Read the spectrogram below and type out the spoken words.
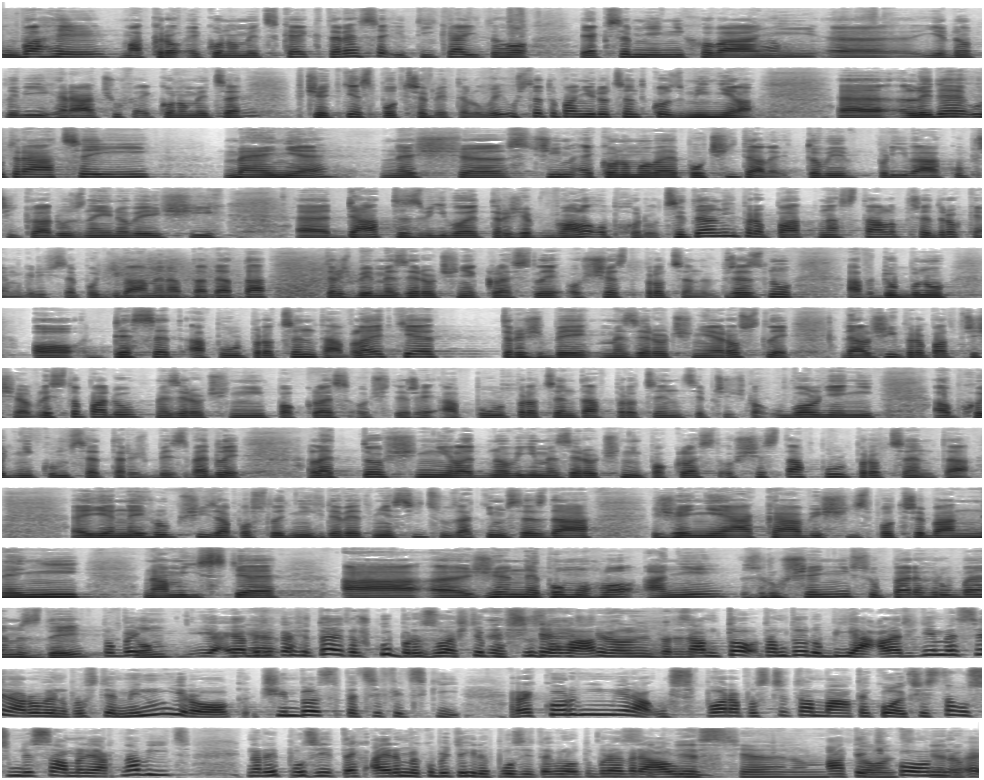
úvahy makroekonomické, které se i týkají toho, jak se mění chování uh, jednotlivých hráčů v ekonomice, mm. včetně spotřebitelů. Vy už jste to, paní docentko, zmínila. Eh, lidé utrácejí méně, než eh, s čím ekonomové počítali. To vyplývá ku příkladu z nejnovějších eh, dat z vývoje tržeb v maloobchodu. Citelný propad nastal před rokem. Když se podíváme na ta data, tržby meziročně klesly o 6% v březnu a v dubnu o 10,5%. V létě tržby meziročně rostly. Další propad přišel v listopadu, meziroční pokles o 4,5%, v prosinci přišlo uvolnění a obchodníkům se tržby zvedly. Letošní lednový meziroční pokles o 6,5% je nejhlubší za posledních 9 měsíců. Zatím se zdá, že nějaká vyšší spotřeba není na místě a e, že nepomohlo ani zrušení superhrubé mzdy. To bych, já, já bych řekla, že to je trošku brzo ještě, ještě posuzovat. Ještě tam, to, tam to dobíhá, ale řekněme si na rovinu, prostě minulý rok, čím byl specifický, rekordní míra úspor a prostě tam máte kolik, 380 miliard navíc na depozitech a jenom jako by těch depozitech, ono to bude v reálu. 200, no, a teď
